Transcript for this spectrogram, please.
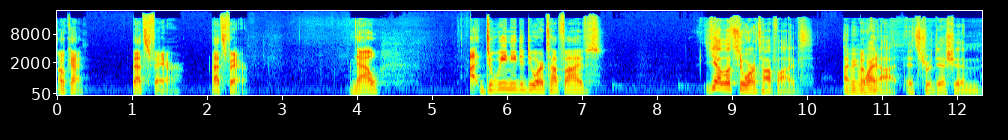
Okay. That's fair. That's fair. Now, uh, do we need to do our top fives? Yeah, let's do our top fives. I mean, why not? It's tradition.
